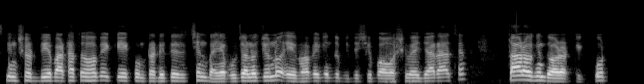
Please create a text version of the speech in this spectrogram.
স্ক্রিনশট দিয়ে পাঠাতে হবে কে কোনটা নিতে যাচ্ছেন ভাইয়া বোঝানোর জন্য। এভাবে কিন্তু বিদেশি প্রবাসী ভাই যারা আছেন, তারাও কিন্তু অর্ডারটি করতে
